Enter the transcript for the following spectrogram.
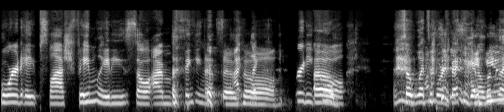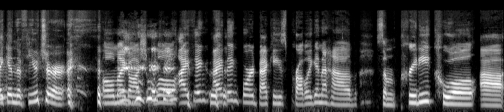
bored ape slash fame ladies. So i'm thinking that's so I, cool. like, pretty oh, cool. So what's bored becky gonna look like in the future? Oh my gosh. Well, I think I think Bored Becky's probably gonna have some pretty cool uh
